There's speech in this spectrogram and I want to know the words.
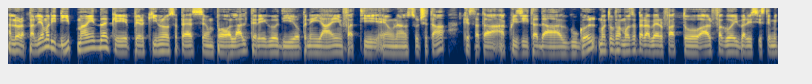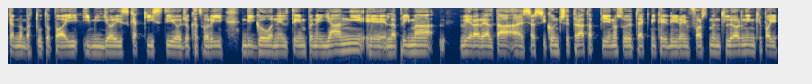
Allora, parliamo di DeepMind, che per chi non lo sapesse è un po' l'alter ego di OpenAI, infatti è una società che è stata acquisita da Google, molto famosa per aver fatto AlphaGo e i vari sistemi che hanno battuto poi i migliori scacchisti o giocatori di Go nel tempo e negli anni e la prima vera realtà a essersi concentrata appieno sulle tecniche di reinforcement learning che poi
